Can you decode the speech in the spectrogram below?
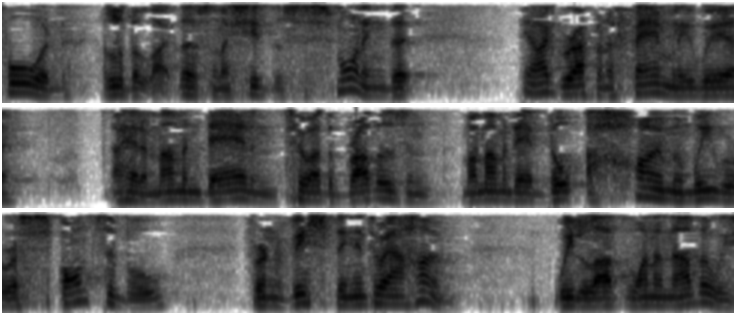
forward a little bit like this, and I shared this this morning, that, you know, I grew up in a family where I had a mum and dad and two other brothers, and my mum and dad built a home, and we were responsible for investing into our home. We loved one another, we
